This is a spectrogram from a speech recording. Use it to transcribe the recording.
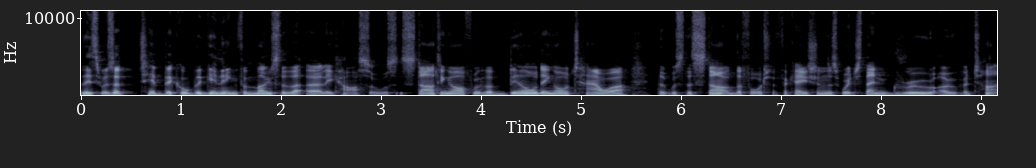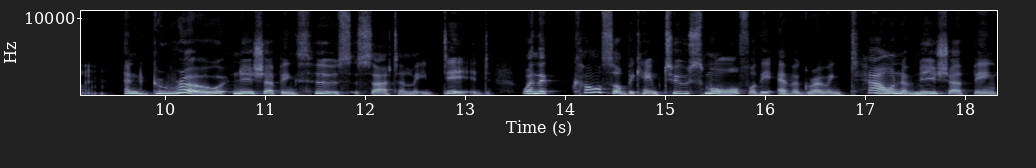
This was a typical beginning for most of the early castles, starting off with a building or tower that was the start of the fortifications, which then grew over time. And grow Nyköpingshus certainly did. When the castle became too small for the ever growing town of Nyköping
